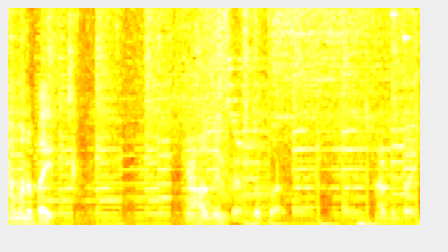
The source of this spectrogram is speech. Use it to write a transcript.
I want a bite. Yeah, I'll give that the butt. Have a bite.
